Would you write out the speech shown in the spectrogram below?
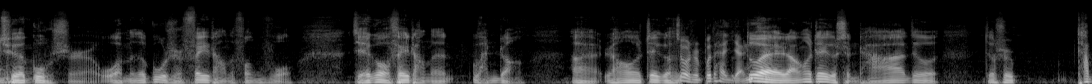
缺故事，我们的故事非常的丰富，结构非常的完整，哎，然后这个就是不太严谨。对，然后这个审查就就是他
